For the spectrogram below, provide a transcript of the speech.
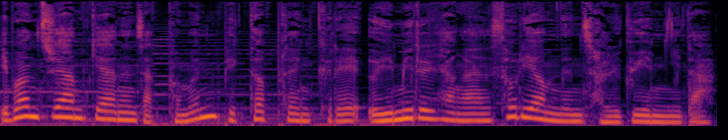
이번 주에 함께하는 작품은 빅터 프랭클의 의미를 향한 소리 없는 절규입니다.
